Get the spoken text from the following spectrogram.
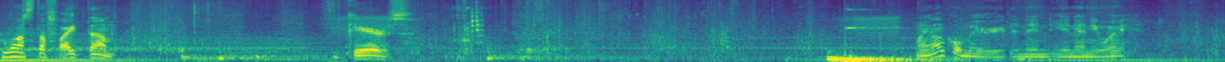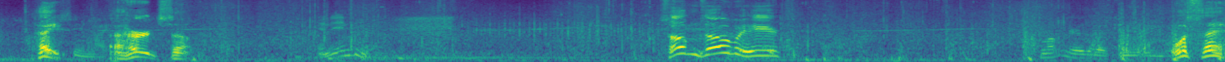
Who wants to fight them? Who cares? My uncle married an Indian anyway. Hey, I heard something. An Indian. Something's over here. What's that?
